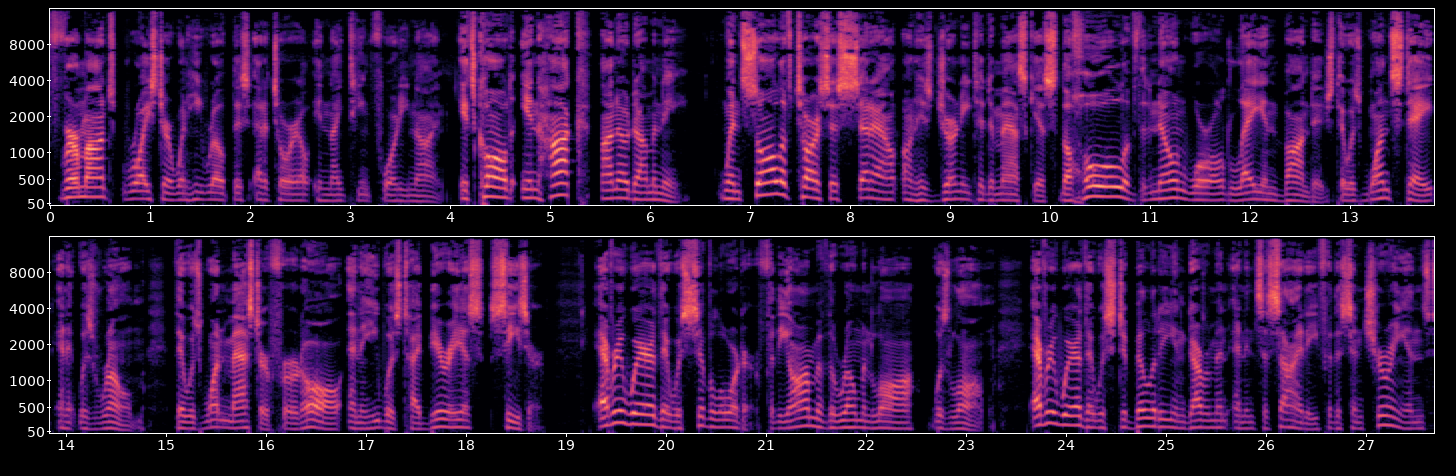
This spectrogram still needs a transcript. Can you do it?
Vermont Royster when he wrote this editorial in 1949. It's called In Hoc Anno Domini. When Saul of Tarsus set out on his journey to Damascus, the whole of the known world lay in bondage. There was one state, and it was Rome. There was one master for it all, and he was Tiberius Caesar. Everywhere there was civil order, for the arm of the Roman law was long. Everywhere there was stability in government and in society, for the centurions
